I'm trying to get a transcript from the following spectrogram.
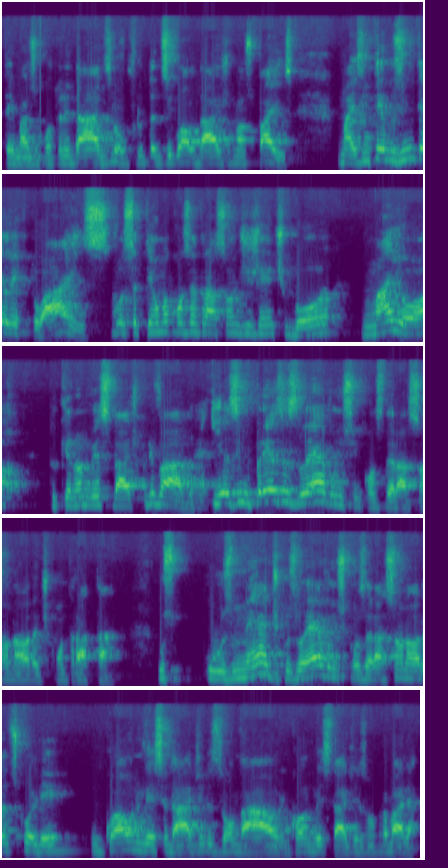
têm mais oportunidades, ou fruto da desigualdade do nosso país. Mas em termos intelectuais, você tem uma concentração de gente boa maior do que na universidade privada. E as empresas levam isso em consideração na hora de contratar. Os, os médicos levam isso em consideração na hora de escolher em qual universidade eles vão dar aula, em qual universidade eles vão trabalhar.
